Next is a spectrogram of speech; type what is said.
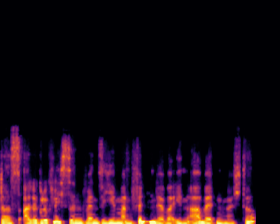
dass alle glücklich sind, wenn sie jemanden finden, der bei ihnen arbeiten möchte.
